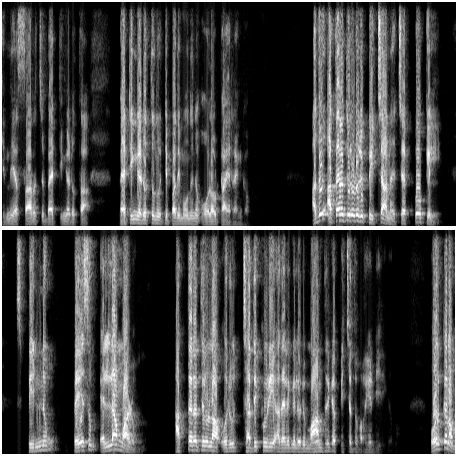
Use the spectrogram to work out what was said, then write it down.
ഇന്ന് എസ് ആർ എച്ച് ബാറ്റിംഗ് എടുത്ത ബാറ്റിംഗ് എടുത്ത് നൂറ്റി പതിമൂന്നിന് ഓൾ ഔട്ടായ രംഗം. അത് അത്തരത്തിലുള്ള ഒരു പിച്ചാണ്. ചെപ്പോക്കിൽ സ്പിന്നും പേസും എല്ലാം വാഴും. അത്തരത്തിലുള്ള ഒരു ചതിക്കുഴി അതല്ലെങ്കിൽ ഒരു മാന്ത്രിക പിച്ച് എന്ന് പറയേണ്ടിയിരിക്കുന്നു. ഓർക്കണം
